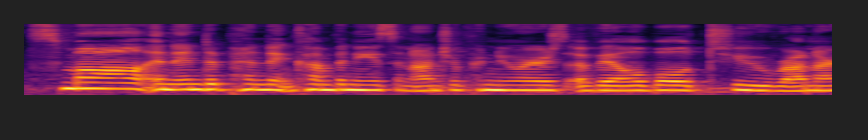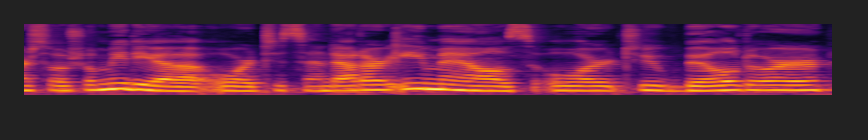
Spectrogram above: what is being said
small and independent companies and entrepreneurs available to run our social media or to send out our emails or to build or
